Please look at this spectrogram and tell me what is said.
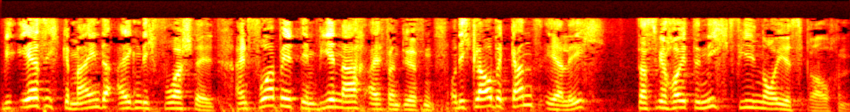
wie er sich Gemeinde eigentlich vorstellt. Ein Vorbild, dem wir nacheifern dürfen. Und ich glaube ganz ehrlich, dass wir heute nicht viel Neues brauchen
